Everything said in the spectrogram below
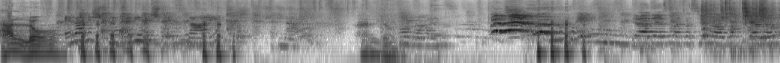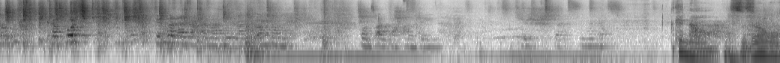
Hallo. Ella nicht springen, Elli nicht springen. Nein. Nein. Hallo. Oh nein. ja, der ist noch etwas jünger und macht gerne kaputt. Wir können einfach einmal hier lang und uns einfach setzen uns. Genau. So.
